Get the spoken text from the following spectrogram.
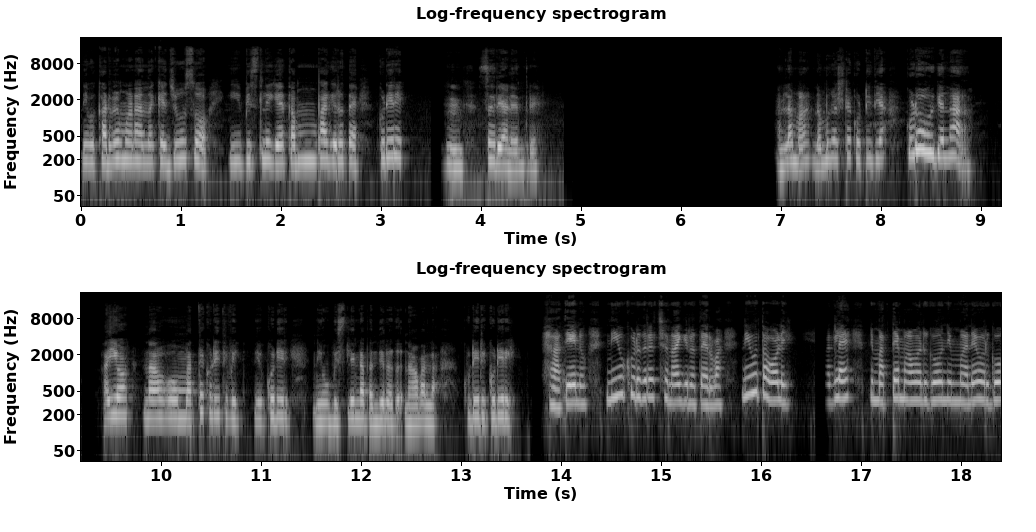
ನೀವು ಕಡಿಮೆ ಮಾಡೋ ಅನ್ನಕ್ಕೆ ಜ್ಯೂಸು ಈ ಬಿಸಿಲಿಗೆ ತಂಪಾಗಿರುತ್ತೆ. ಕುಡೀರಿ. ಹ್ಞೂ ಸರಿ ಅಳೇನ್ರಿ ಅಲ್ಲಮ್ಮ, ನಮಗಷ್ಟೇ ಕೊಟ್ಟಿದ್ಯಾ? ಕೊಡು ಹೋಗಿಲ್ಲ ಅಯ್ಯೋ, ನಾವು ಮತ್ತೆ ಕುಡಿತೀವಿ. ನೀವು ಕುಡೀರಿ. ನೀವು ಬಿಸಿಲಿಂದ ಬಂದಿರೋದು ನಾವಲ್ಲ. ಕುಡೀರಿ ಕುಡೀರಿ. ಅದೇನು ನೀವು ಕುಡಿದ್ರೆ ಚೆನ್ನಾಗಿರುತ್ತೆ ಅಲ್ವಾ? ನೀವು ತಗೊಳ್ಳಿ. ಮಗಳೇ ನಿಮ್ಮ ಅತ್ತೆ ಮಾವರಿಗೂ ನಿಮ್ಮ ಮನೆಯವ್ರಿಗೂ,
